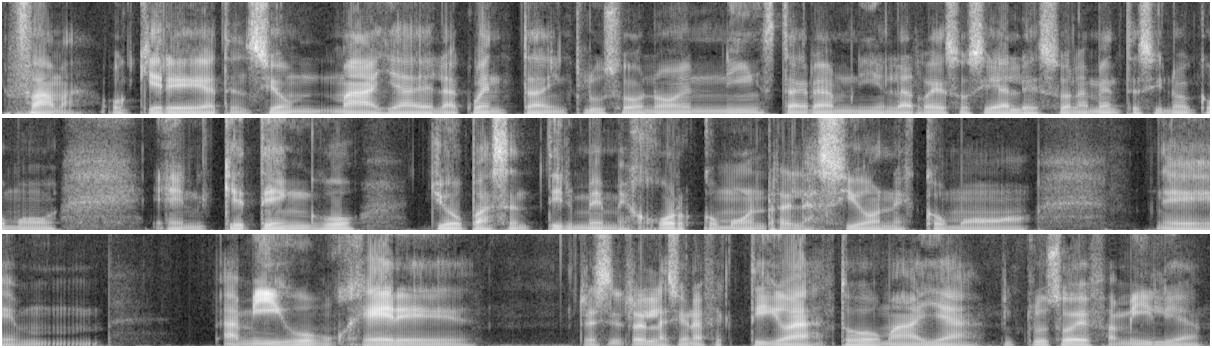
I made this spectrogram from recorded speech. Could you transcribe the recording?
fama o quiere atención más allá de la cuenta, incluso no en Instagram ni en las redes sociales solamente, sino como en qué tengo yo para sentirme mejor como en relaciones, como eh, amigos, mujeres, relación afectiva, todo más allá, incluso de familia.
